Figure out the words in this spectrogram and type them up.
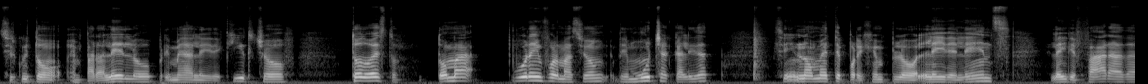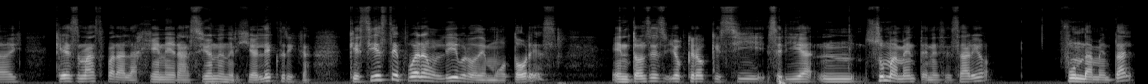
circuito en paralelo, primera ley de Kirchhoff, todo esto toma pura información de mucha calidad. si No mete, por ejemplo, ley de Lenz, ley de Faraday, que es más para la generación de energía eléctrica. Que si este fuera un libro de motores, entonces yo creo que sí sería sumamente necesario, fundamental,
